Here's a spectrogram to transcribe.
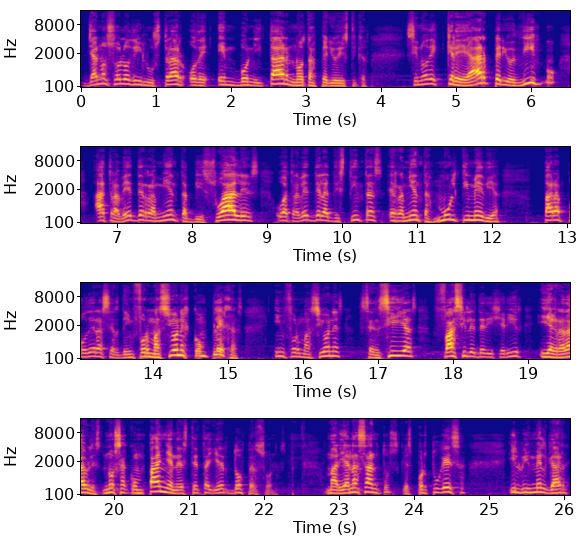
ya no solo de ilustrar o de embonitar notas periodísticas, sino de crear periodismo a través de herramientas visuales o a través de las distintas herramientas multimedia para poder hacer de informaciones complejas informaciones sencillas, fáciles de digerir y agradables. Nos acompañan en este taller dos personas. Mariana Santos, que es portuguesa, y Luis Melgar,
